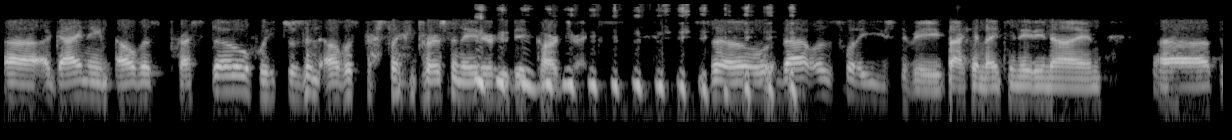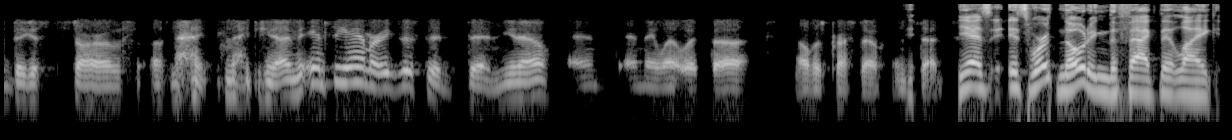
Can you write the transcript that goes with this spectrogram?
uh, a guy named Elvis Presto, which was an Elvis Presley impersonator who did card tricks. so that was what it used to be back in 1989. Uh, the biggest star of of 19. I mean, MC Hammer existed then, you know, and and they went with uh, Elvis Presto instead. Yes, it's, worth noting the fact that like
